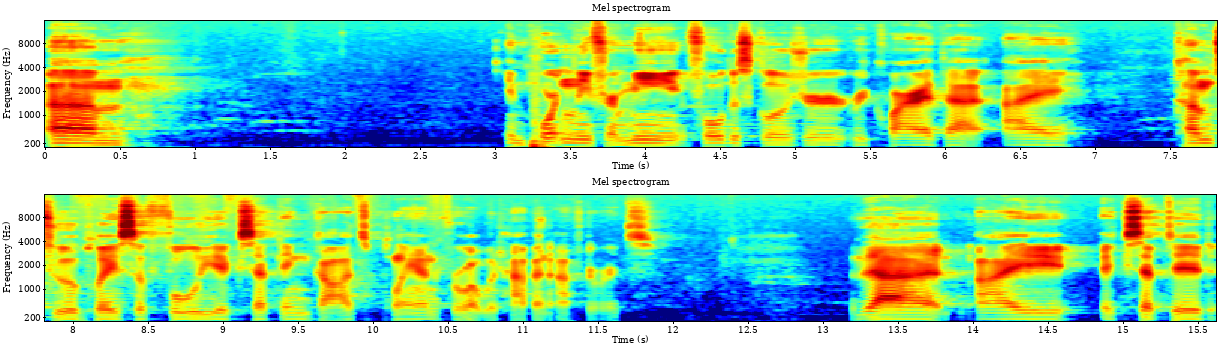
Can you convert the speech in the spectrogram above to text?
Um, importantly for me, full disclosure required that I come to a place of fully accepting God's plan for what would happen afterwards. That I accepted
